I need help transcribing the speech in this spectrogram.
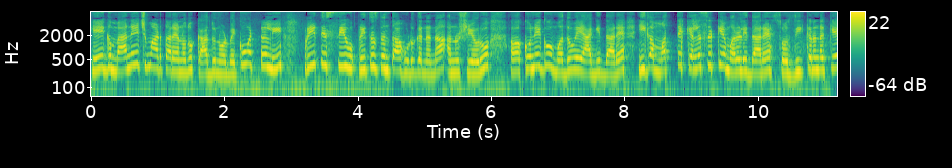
ಹೇಗೆ ಮ್ಯಾನೇಜ್ ಮಾಡ್ತಾರೆ ಅನ್ನೋದು ಕಾದು ನೋಡಬೇಕು. ಒಟ್ಟಲ್ಲಿ ಪ್ರೀತಿಸಿ ಪ್ರೀತಿಸಿದಂಥ ಹುಡುಗನನ್ನ ಅನುಶ್ರೀ ಅವರು ಕೊನೆಗೂ ಮದುವೆ ಆಗಿದ್ದಾರೆ ಈಗ ಮತ್ತೆ ಕೆಲಸಕ್ಕೆ ಮರಳಿದ್ದಾರೆ. ಸೊ ಜಿ ಕನ್ನಡಕ್ಕೆ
